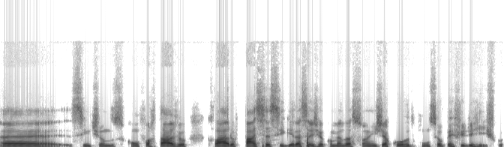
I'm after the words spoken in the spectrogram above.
é, sentindo-se confortável, claro, passe a seguir essas recomendações de acordo com o seu perfil de risco.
